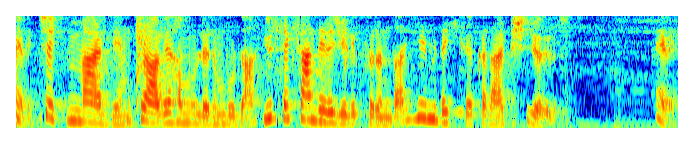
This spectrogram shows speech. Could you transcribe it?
Evet, çekim verdiğim kurabiye hamurlarım burada. 180 derecelik fırında 20 dakika kadar pişiriyoruz. Evet.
